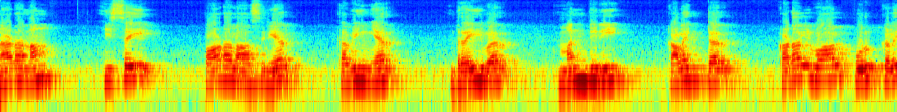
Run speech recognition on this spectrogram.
நடனம் இசை பாடலாசிரியர் கவிஞர் டிரைவர் மந்திரி கலெக்டர் கடல்வாழ் பொருட்களை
